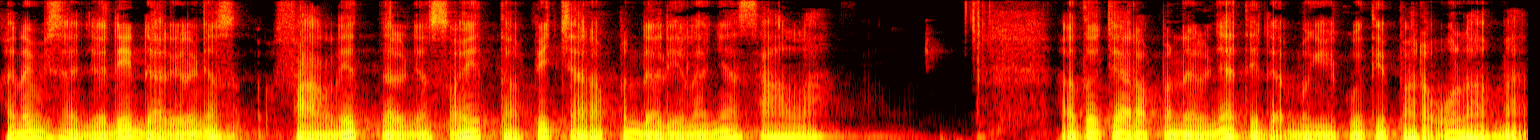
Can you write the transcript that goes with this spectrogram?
Karena bisa jadi dalilnya valid, dalilnya sahih, tapi cara pendalilannya salah. Atau cara pendalilannya tidak mengikuti para ulama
